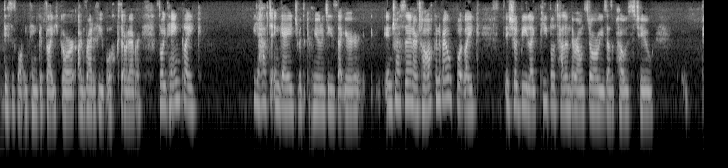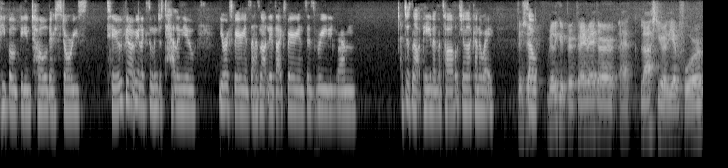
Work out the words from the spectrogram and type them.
This is what I think it's like, or I've read a few books or whatever. So I think like you have to engage with the communities that you're interested in or talking about, but like it should be like people telling their own stories as opposed to people being told their stories too. If you know what I mean, like someone just telling you your experience that has not lived that experience is really um it's just not appealing at all, Do you know, that kind of way. There's So- a really good book that I read there uh, last year or the year before.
